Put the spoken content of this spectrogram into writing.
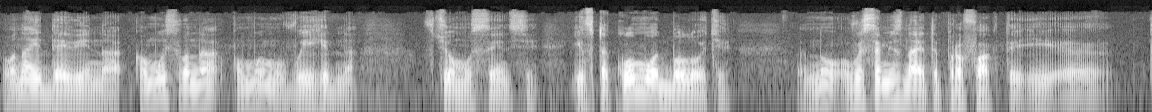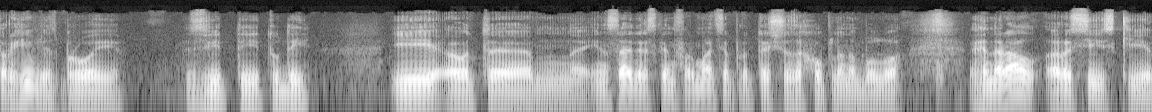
Вона йде війна. Комусь вона, по-моєму, вигідна в цьому сенсі. І в такому от болоті, ну, ви самі знаєте про факти і е, торгівлі зброєю, звідти і туди. І от е, інсайдерська інформація про те, що захоплено було генерал російський,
